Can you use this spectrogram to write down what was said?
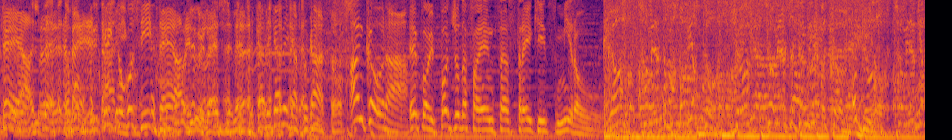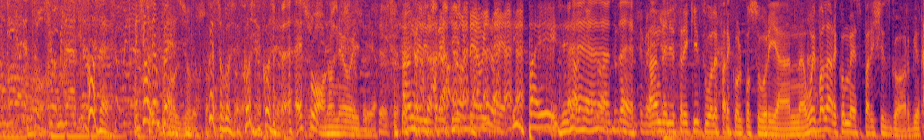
Tea, Il tè, eh, dopo beh, è scritto così, Tea. e lui legge, legge, cane cane, gatto gatto. Ancora! E poi Poggio da Faenza, Stray Kids Miro. Cos'è? E ce lo siamo perso. Questo cos'è? Cos'è? Cos'è? È suono. Ne ho idea. Han degli Stray Non Kids. ne ho idea. Il paese, no, Eh, no, zero. Han degli Stray Kids vuole fare colpo su Rihanna. Vuoi ballare con me? Sparisci sgorbio.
